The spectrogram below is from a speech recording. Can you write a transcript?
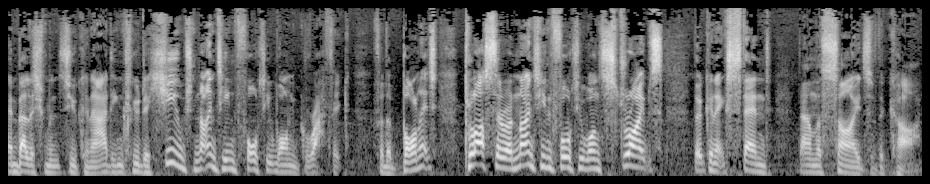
embellishments you can add include a huge 1941 graphic for the bonnet, plus there are 1941 stripes that can extend down the sides of the car.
